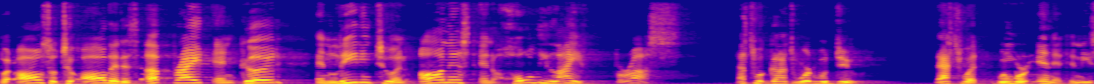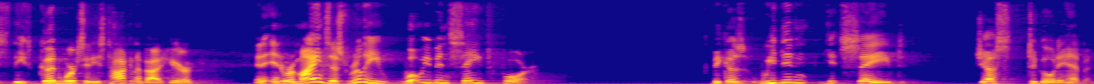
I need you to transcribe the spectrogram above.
but also to all that is upright and good and leading to an honest and holy life for us. That's what God's word will do. That's what, when we're in it. And these, these good works that he's talking about here, and it reminds us really what we've been saved for. Because we didn't get saved just to go to heaven.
